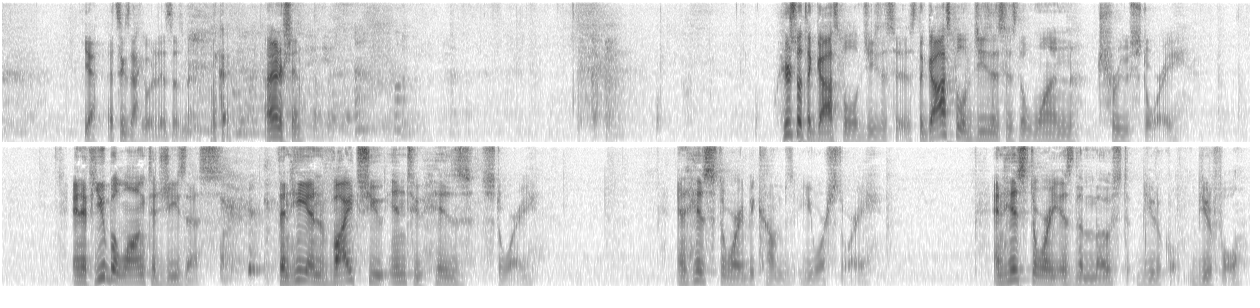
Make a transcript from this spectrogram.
Yeah, that's exactly what it is, isn't it? Okay, I understand. Here's what the gospel of Jesus is the gospel of Jesus is the one true story. And if you belong to Jesus, then he invites you into his story. And his story becomes your story. And his story is the most beautiful, beautiful,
